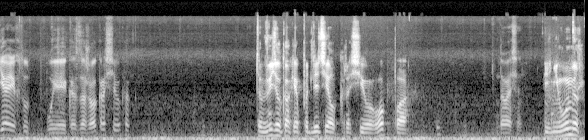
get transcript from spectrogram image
я их тут... Ой, я их зажал красиво как. Ты видел, как я подлетел красиво? Опа. Давай, Сань. И не умер.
